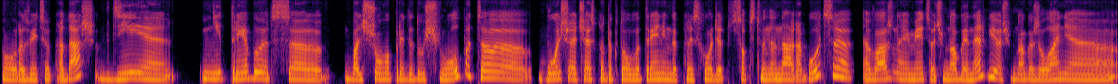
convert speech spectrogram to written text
по развитию продаж, где не требуется большого предыдущего опыта. Большая часть продуктового тренинга происходит, собственно, на работе. Важно иметь очень много энергии, очень много желания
